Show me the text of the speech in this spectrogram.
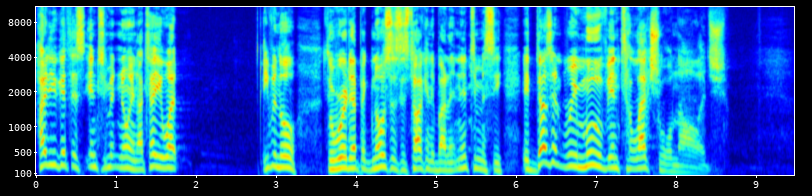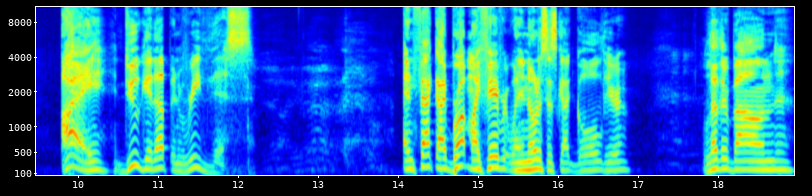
How do you get this intimate knowing? I'll tell you what, even though the word epignosis is talking about an intimacy, it doesn't remove intellectual knowledge. I do get up and read this. In fact, I brought my favorite one. You notice it's got gold here, leather bound.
